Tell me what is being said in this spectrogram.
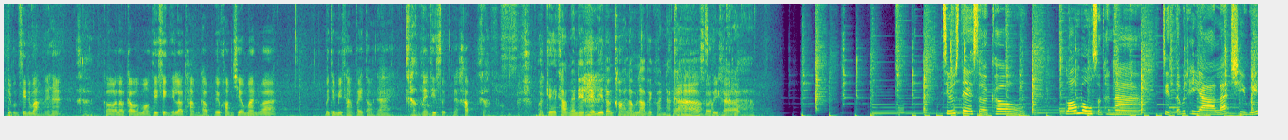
อย่าเพิ่งสิ้นหวังนะฮะครับก็เรากลับมามองที่สิ่งที่เราทำครับ ด้วยความเชื่อมั่นว่า มันจะมีทางไปต่อได้ครับในที่สุดนะครับครับผมโอเคครับงั้นเทปนี้ต้องขอลำลาไปก่อนนะครัครับบสวัสดีครับบ Tuesday Circle ล้อมวงสนทนา จิตวิทยาและชีวิต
